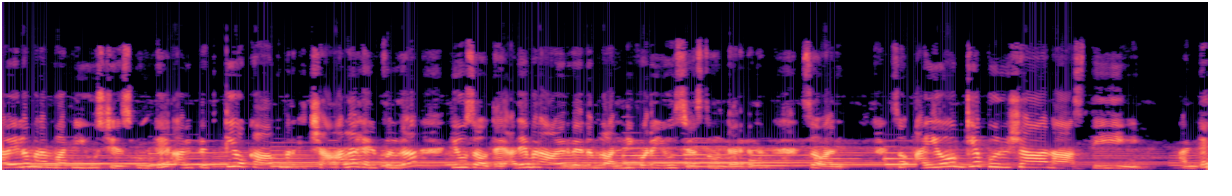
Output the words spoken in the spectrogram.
ఆ వేలో మనం వాటిని యూజ్ చేసుకుంటే అవి ప్రతి ఒక్క ఆకు మనకి చాలా హెల్ప్ఫుల్గా యూజ్ అవుతాయి. అదే మన ఆయుర్వేదంలో అన్ని కూడా యూజ్ చేస్తూ ఉంటారు కదా. సో అది. సో అయోగ్య పురుష నాస్తి. అంటే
